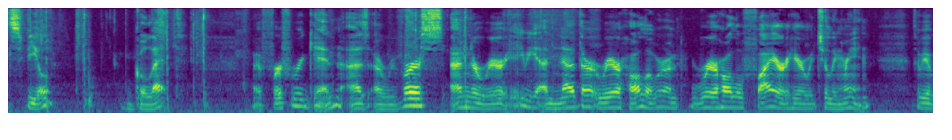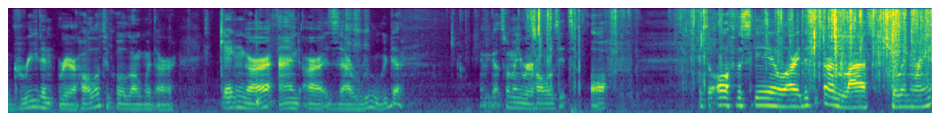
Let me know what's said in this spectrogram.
Spheal, Golett, we have Furfrou again as a reverse and a rear. We get another rare holo. We're on rare holo fire here with Chilling Reign. So we have Greedent rare holo to go along with our Gengar and our Zarude. And we got so many rare holos, it's off. It's off the scale. All right, this is our last Chilling Reign.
